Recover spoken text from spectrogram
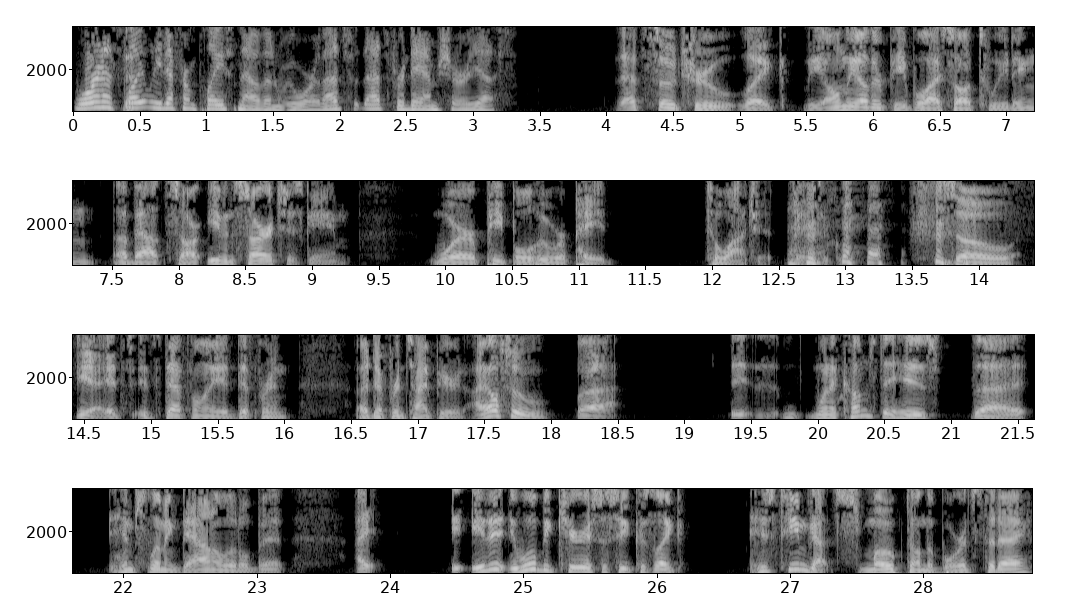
We're in a slightly different place now than we were. That's that's for damn sure. Yes. That's so true. Like the only other people I saw tweeting about Sar- even Saric's game were people who were paid to watch it, basically. so yeah, it's it's definitely a different a different time period. I also uh, it, when it comes to his uh, him slimming down a little bit, I it it, it will be curious to see because like his team got smoked on the boards today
